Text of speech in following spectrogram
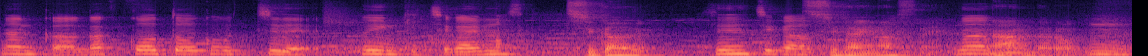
なんか学校とこっちで雰囲気違いますか？違う。全然違う。違いますね。ななんだろう、うん。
